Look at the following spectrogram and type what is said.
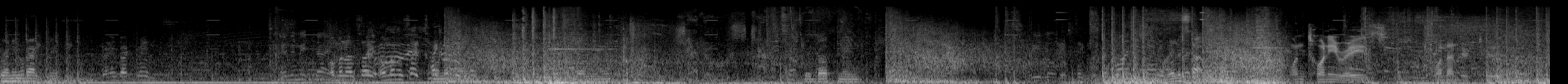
Running, running, running. Running back. Running back main. Omen on site, Omen on site. Tight, tight, tight. We're both main. One enemy What is that? 120 raised, 102.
